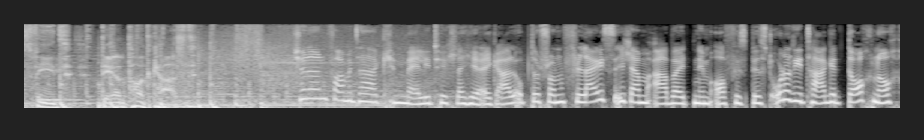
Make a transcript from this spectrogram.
Newsfeed, der Podcast. Schönen Vormittag, Melly Tüchler hier. Egal, ob du schon fleißig am Arbeiten im Office bist oder die Tage doch noch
